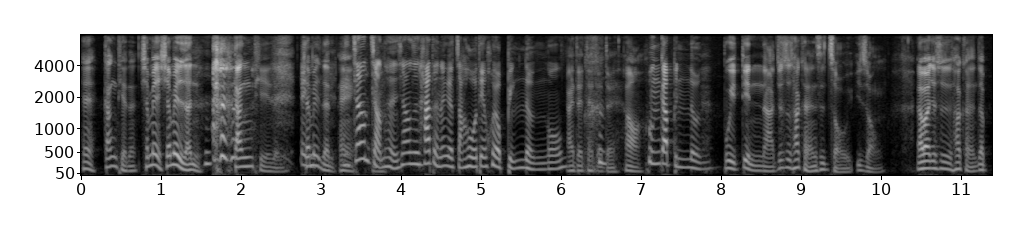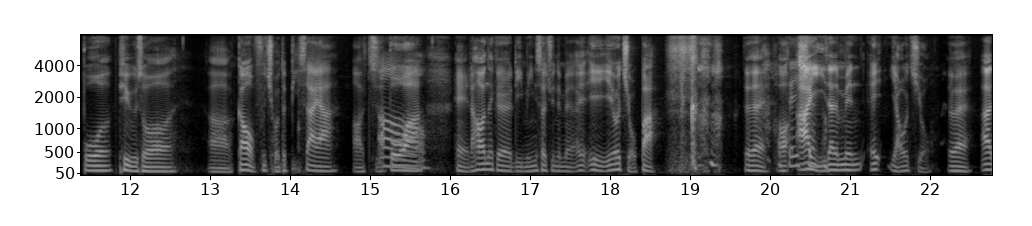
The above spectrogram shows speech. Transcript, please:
嘿钢铁人，下面下面人，钢铁人，哎下面人，你这样讲的很像是他的那个杂货店会有冰冷哦，哎，对对对对，哦，混个冰冷。不一定啦，就是他可能是走一种，要不然就是他可能在播，譬如说啊高尔夫球的比赛啊啊直播啊，哦。嘿，然后那个李明社区那边哎也也有酒吧，对不对？哦，阿姨在那边哎摇酒，对不对？啊？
